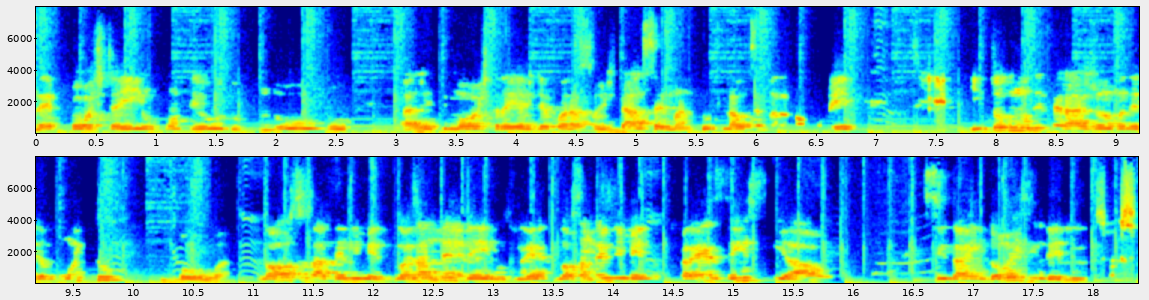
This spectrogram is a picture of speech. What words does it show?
né, posta aí um conteúdo novo, a gente mostra aí as decorações da semana, do final de semana normalmente, e todo mundo interage de uma maneira muito boa. Nossos atendimentos, nós Sim, atendemos, é, né? Nosso Sim. atendimento presencial se dá em dois endereços,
